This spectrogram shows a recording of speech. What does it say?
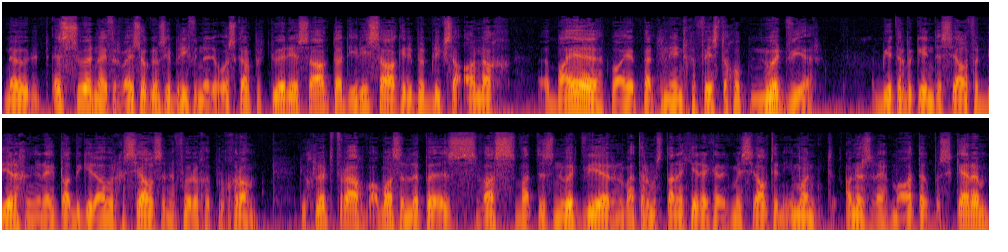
Nou dit is so en hy verwys ook in sy brief na die Oscar Pretoria saak dat hierdie saak hierdie publiek se aandag uh, baie baie pertinent gefestig op noodweer. Beter bekend as selfverdediging en ek het al bietjie daaroor gesels in 'n vorige program. Die groot vraag op almal se lippe is was wat is noodweer en watter omstandighede kan ek myself teen iemand anders regmatig beskerm?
